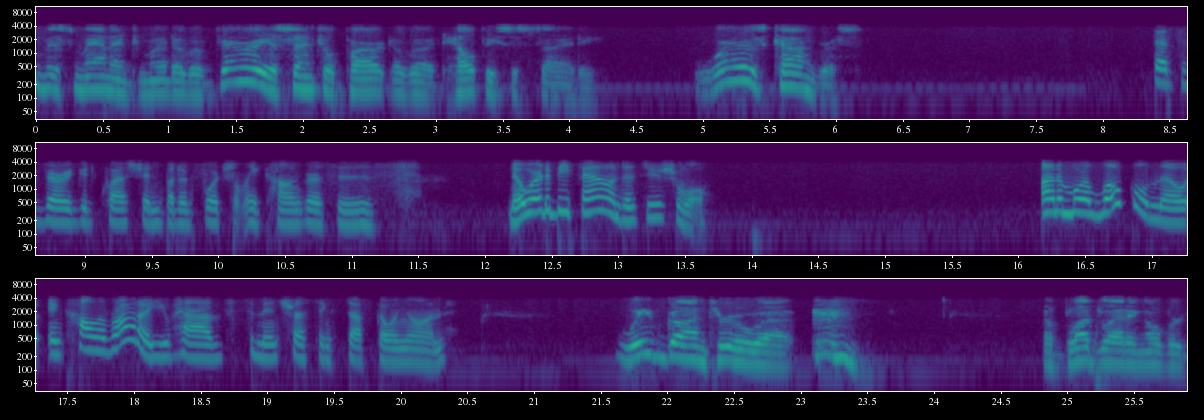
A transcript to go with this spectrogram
mismanagement of a very essential part of a healthy society. Where is Congress? That's a very good question, but unfortunately, Congress is nowhere to be found as usual. On a more local note, in Colorado, you have some interesting stuff going on. We've gone through uh, a bloodletting over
